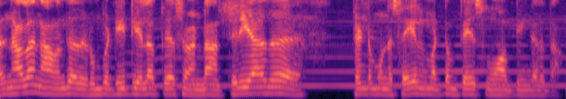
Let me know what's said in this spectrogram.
அதனால நான் வந்து அது ரொம்ப டீட்டெயிலாக பேச வேண்டாம். தெரியாத ரெண்டு மூணு செயல் மட்டும் பேசுவோம் அப்படிங்கிறது தான்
